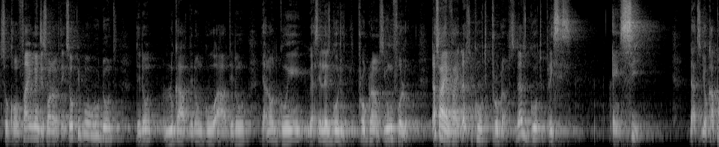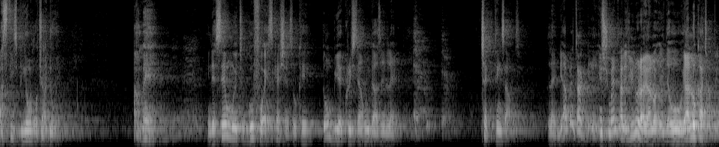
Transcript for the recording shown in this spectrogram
So confinement is one of the things. So people who don't, they don't look out, they don't go out, they don't, they are not going. We are saying let's go to programs. You won't follow. That's why I invite. Let's go to programs. Let's go to places and see that your capacity is beyond what you are doing. Amen. In the same way, to go for excursions, okay? Don't be a Christian who doesn't learn. Check things out. Learn. They are better instrumentalists. You know that you are not, oh, you are local champion.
